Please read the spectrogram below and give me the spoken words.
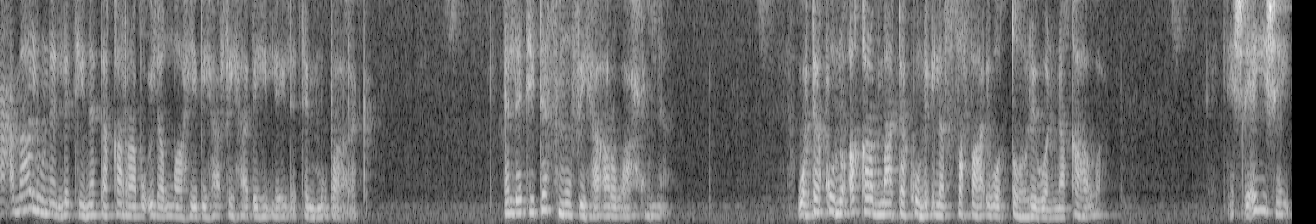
أعمالنا التي نتقرب إلى الله بها في هذه الليلة المباركة التي تسمو فيها أرواحنا وتكون أقرب ما تكون إلى الصفاء والطهر والنقاوة. لاجل اي شيء.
